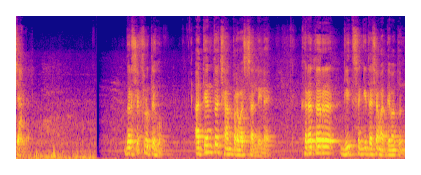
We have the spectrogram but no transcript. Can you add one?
channel दर्शक श्रोते हो अत्यंत छान प्रवास चाललेला आहे. खरं तर गीत संगीताच्या माध्यमातून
